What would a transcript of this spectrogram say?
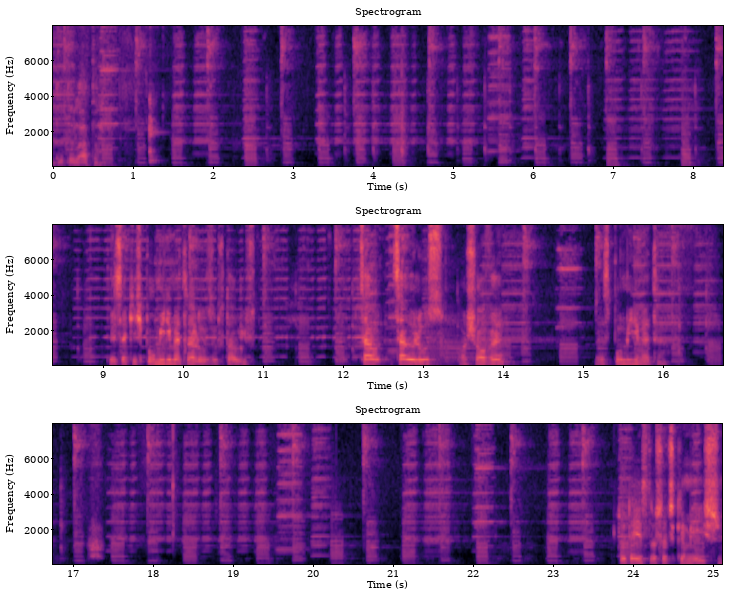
To to. To jest jakieś pół milimetra luzu. W cały, cały luz osiowy jest pół milimetra. Tutaj jest troszeczkę mniejszy.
